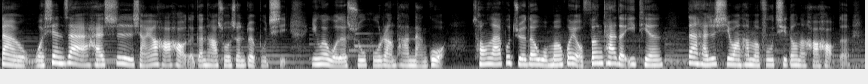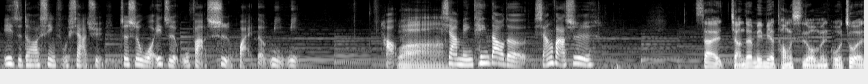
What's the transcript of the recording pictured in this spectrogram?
但我现在还是想要好好的跟他说声对不起，因为我的疏忽让他难过。从来不觉得我们会有分开的一天。但还是希望他们夫妻都能好好的，一直都要幸福下去。这是我一直无法释怀的秘密。好哇，夏明听到的想法是。在讲这个秘密的同时，我们我做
